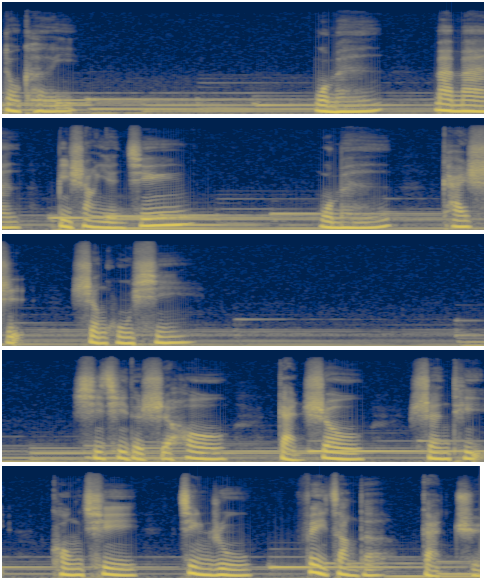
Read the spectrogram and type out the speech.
都可以。我们慢慢闭上眼睛，我们开始深呼吸。吸气的时候，感受身体空气进入肺脏的感觉；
